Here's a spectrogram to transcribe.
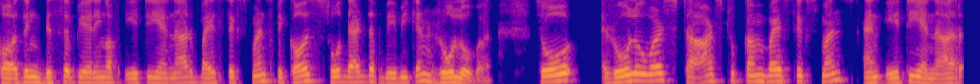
causing disappearing of atnr by six months because so that the baby can roll over. So rollover starts to come by six months and ATNR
